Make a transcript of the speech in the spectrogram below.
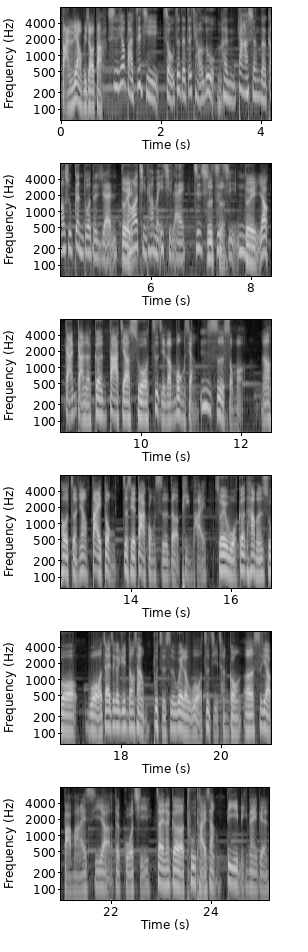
胆量比较大，是要把自己走着的这条路很大声的告诉更多的人，对，然后请他们一起来支持自己，对，要敢敢的跟大家说自己的梦想是什么。然后怎样带动这些大公司的品牌？所以我跟他们说，我在这个运动上不只是为了我自己成功，而是要把马来西亚的国旗在那个凸台上第一名那边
